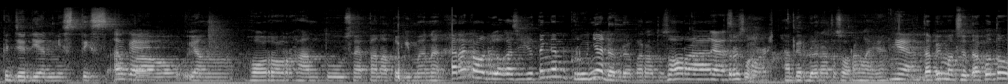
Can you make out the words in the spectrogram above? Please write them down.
kejadian mistis Oke. atau yang horor hantu setan atau gimana. Karena kalau di lokasi syuting kan krunya ada berapa ratus orang, Yes, terus course. hampir 200 orang lah ya. Iya. Tapi maksud aku tuh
